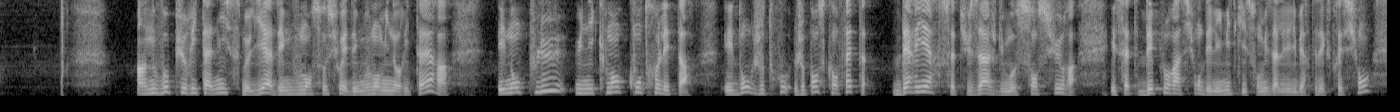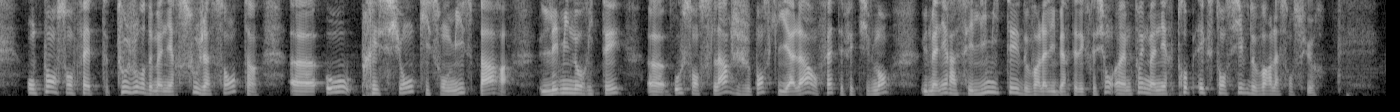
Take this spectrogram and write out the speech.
un nouveau puritanisme lié à des mouvements sociaux et des mouvements minoritaires, et non plus uniquement contre l'État. Et donc je pense qu'en fait, derrière cet usage du mot censure et cette déploration des limites qui sont mises à la liberté d'expression, on pense en fait toujours de manière sous-jacente euh, aux pressions qui sont mises par les minorités euh, au sens large. Et je pense qu'il y a là en fait effectivement une manière assez limitée de voir la liberté d'expression, en même temps une manière trop extensive de voir la censure.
